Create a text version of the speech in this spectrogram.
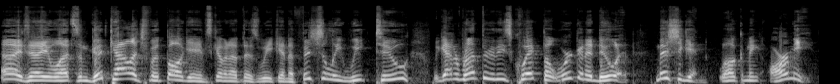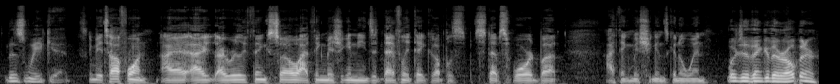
I tell you what, some good college football games coming up this weekend. Officially week two. We got to run through these quick, but we're going to do it. Michigan welcoming Army this weekend. It's gonna be a tough one. I, I I really think so. I think Michigan needs to definitely take a couple of steps forward, but I think Michigan's gonna win. What'd you think of their opener?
